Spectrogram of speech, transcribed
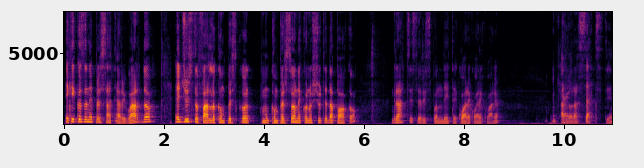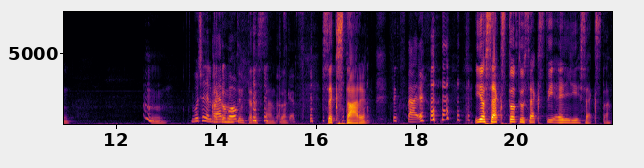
E che cosa ne pensate al riguardo? È giusto farlo con, persco- con persone conosciute da poco? Grazie se rispondete cuore cuore cuore. Ok. Allora, sexting. Mm, Voce del argomento verbo. interessante. No. Sextare. Sextare. Io sexto, tu sexti, egli sexta.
